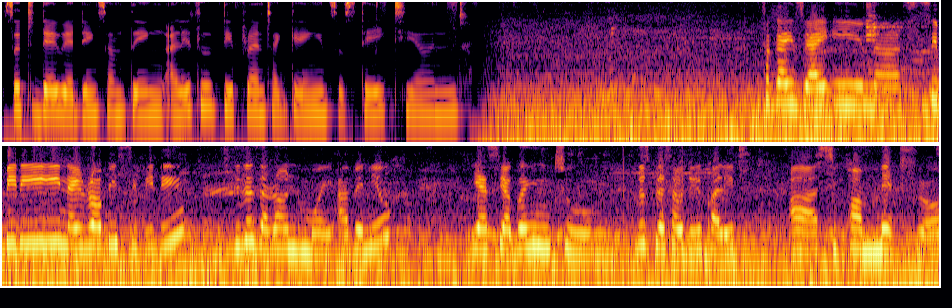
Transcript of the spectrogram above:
So, today we are doing something a little different again, so stay tuned. So guys, we are in uh, CBD, Nairobi CBD. This is around Moi Avenue. Yes, we are going to this place. How do you call it? Uh, Super Metro.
